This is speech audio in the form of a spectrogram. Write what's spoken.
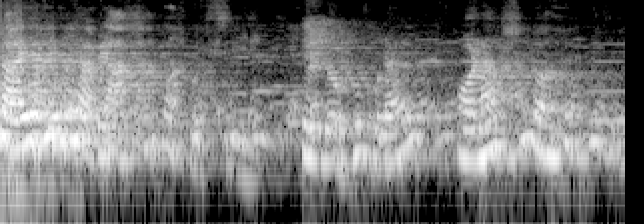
তাই আমি আশঙ্কা করছি। তো লঘু পুরায় অনাশীল অন্তর্ভুক্ত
